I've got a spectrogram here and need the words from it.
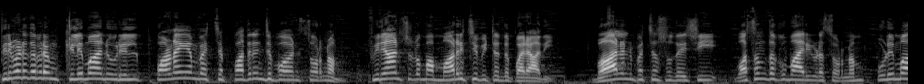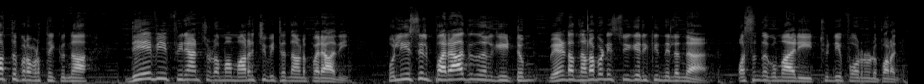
തിരുവനന്തപുരം കിളിമാനൂരിൽ പണയം വെച്ച പതിനഞ്ച് പവൻ സ്വർണം ഫിനാൻസ് ഉടമ മറിച്ചു വിറ്റെന്ന് പരാതി. ബാലൻ പച്ച സ്വദേശി വസന്തകുമാരിയുടെ സ്വർണം പുളിമാത്ത് പ്രവർത്തിക്കുന്ന ദേവി ഫിനാൻസ് ഉടമ മറിച്ചു വിറ്റെന്നാണ് പരാതി. പോലീസിൽ പരാതി നൽകിയിട്ടും വേണ്ട നടപടി സ്വീകരിക്കുന്നില്ലെന്ന് വസന്തകുമാരി ട്വന്റി ഫോറിനോട് പറഞ്ഞു.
